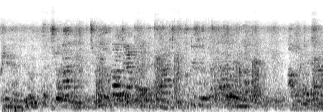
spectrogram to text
Thank you.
